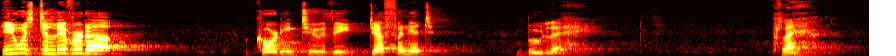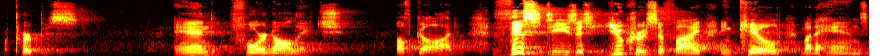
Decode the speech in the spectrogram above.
He was delivered up according to the definite boule, plan or purpose, and foreknowledge of God. This Jesus you crucified and killed by the hands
